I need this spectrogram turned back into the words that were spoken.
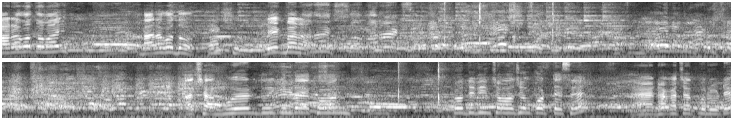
ভাড়া কত ভাই? ভাড়া কত? একশো। ডেক ভাড়া আচ্ছা ময়ূর দুই কিন্তু এখন প্রতিদিন চলাচল করতেছে ঢাকা চাঁদপুর রুটে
